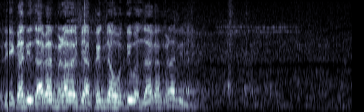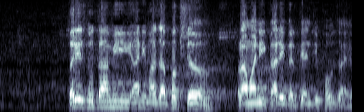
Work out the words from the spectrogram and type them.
पण एखादी जागा मिळाव्याची अपेक्षा होती पण जागा मिळाली नाही. तरी सुद्धा मी आणि माझा पक्ष प्रामाणिक कार्यकर्त्यांची फौज आहे.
